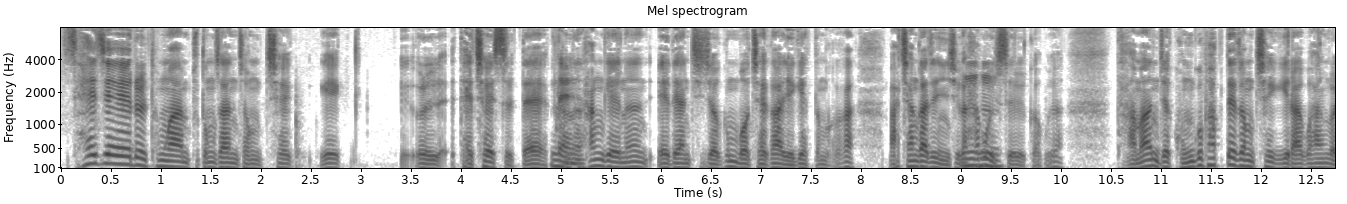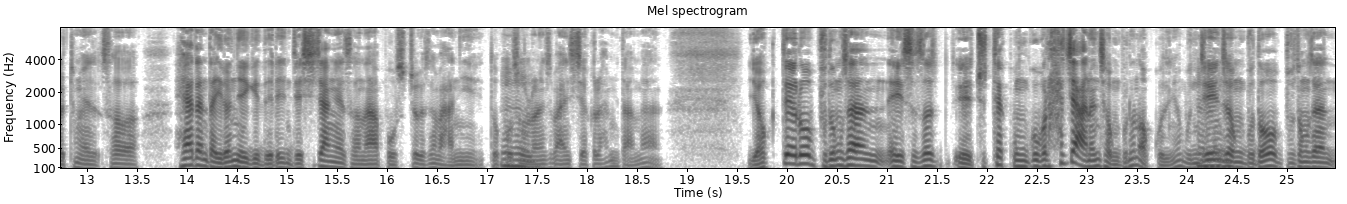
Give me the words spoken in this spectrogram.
세제를 통한 부동산 정책에 을 대처했을 때 네. 가는 한계는에 대한 지적은 뭐 제가 얘기했던 것과 마찬가지 인식을 하고 음흠. 있을 거고요. 다만 이제 공급 확대 정책이라고 하는 걸 통해서 해야 된다 이런 얘기들이 이제 시장에서나 보수 쪽에서 많이 또 보수 음흠. 언론에서 많이 지적을 합니다만 역대로 부동산에 있어서 예, 주택 공급을 하지 않은 정부는 없거든요. 문재인 음. 정부도 부동산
